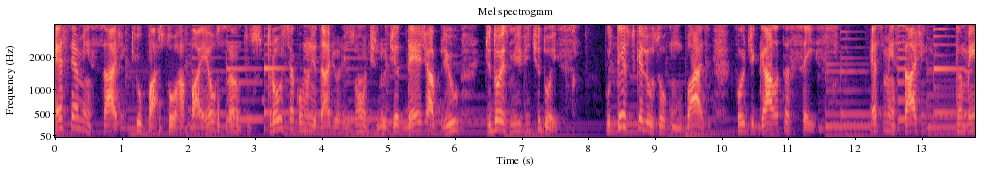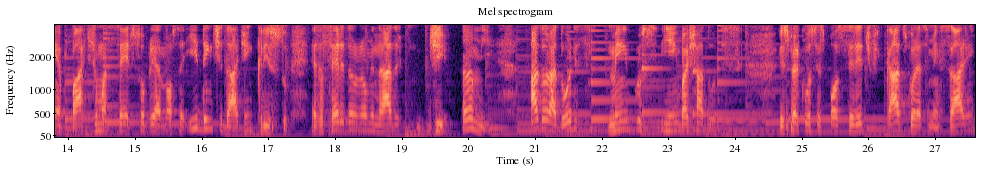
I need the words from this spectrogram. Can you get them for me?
Essa é a mensagem que o pastor Rafael Santos trouxe à comunidade Horizonte no dia 10 de abril de 2022. O texto que ele usou como base foi de Gálatas 6. Essa mensagem também é parte de uma série sobre a nossa identidade em Cristo. Essa série é denominada de AME Adoradores, Membros e Embaixadores. Eu espero que vocês possam ser edificados por essa mensagem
